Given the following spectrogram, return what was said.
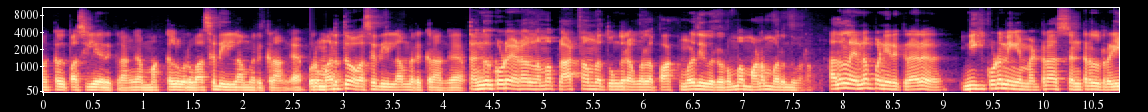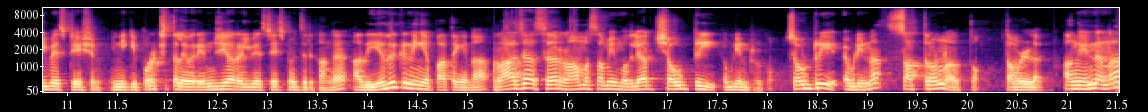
மக்கள் பசியிலே இருக்கிறாங்க மக்கள் ஒரு வசதி இல்லாம இருக்கிறாங்க ஒரு மருத்துவ வசதி இல்லாம இருக்கிறாங்க. தங்க கூட இடம் இல்லாம பிளாட்ஃபார்ம்ல தூங்குறவங்கள பார்க்கும்போது இவர் ரொம்ப மனம் மருந்து வரும் அதனால என்ன பண்ணியிருக்கிறாரு? இன்னைக்கு கூட நீங்க மெட்ராஸ் சென்ட்ரல் ரயில்வே ஸ்டேஷன் இன்னைக்கு புரட்சி தலைவர் எம்ஜிஆர் ரயில்வே ஸ்டேஷன் வச்சிருக்காங்க. அது எதற்கு நீங்க பாத்தீங்கன்னா ராஜா சார் ராமசாமி முதலியார் சௌட்ரி அப்படின்னு இருக்கும். சௌட்ரி அப்படின்னா சத்திரம்னு அர்த்தம் தமிழ்ல. அங்க என்னன்னா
